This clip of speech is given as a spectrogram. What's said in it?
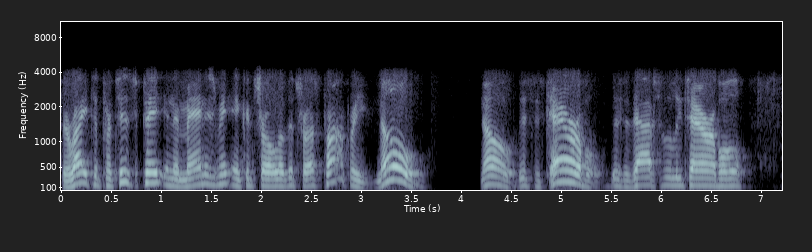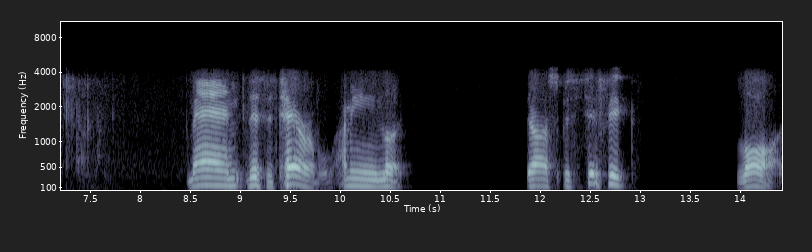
The right to participate in the management and control of the trust property. No, no, this is terrible. This is absolutely terrible. Man, this is terrible. I mean, look, there are specific laws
